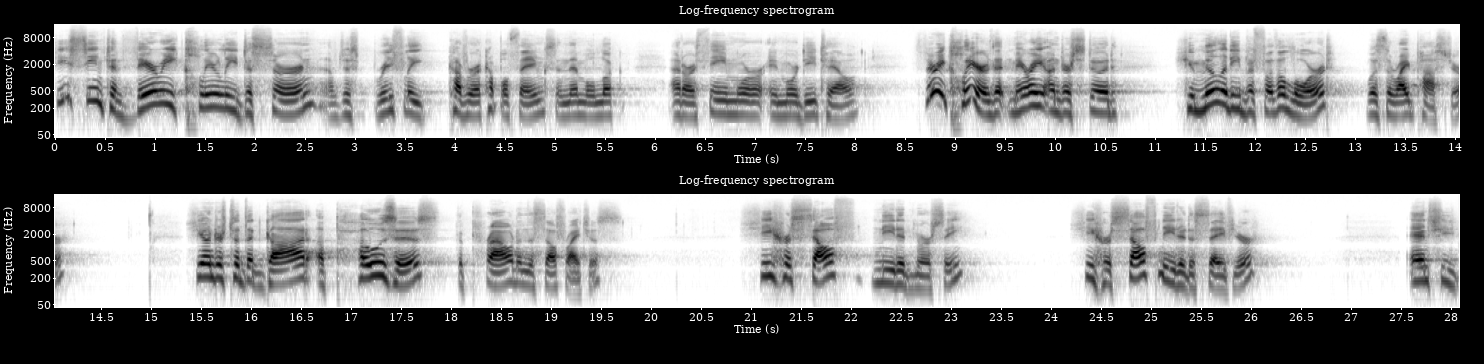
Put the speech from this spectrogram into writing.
she seemed to very clearly discern. I'll just briefly cover a couple things and then we'll look at our theme more in more detail. It's very clear that Mary understood humility before the Lord was the right posture. She understood that God opposes the proud and the self righteous. She herself needed mercy. She herself needed a Savior. And she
